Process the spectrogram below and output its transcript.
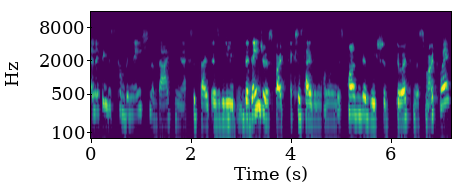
And I think this combination of dieting and exercise is really the dangerous part. Exercise alone is positive. We should do it in a smart way,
